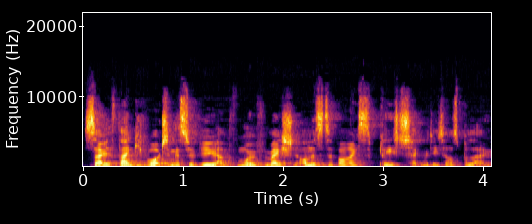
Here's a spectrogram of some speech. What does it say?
So thank you for watching this review and for more information on this device, please check the details below.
